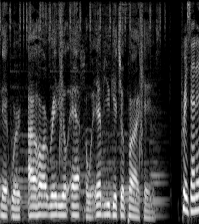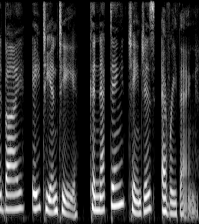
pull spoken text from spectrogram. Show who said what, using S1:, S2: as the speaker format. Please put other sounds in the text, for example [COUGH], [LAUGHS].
S1: Network, iHeartRadio app, or wherever you get your podcasts.
S2: Presented by AT&T. Connecting changes everything.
